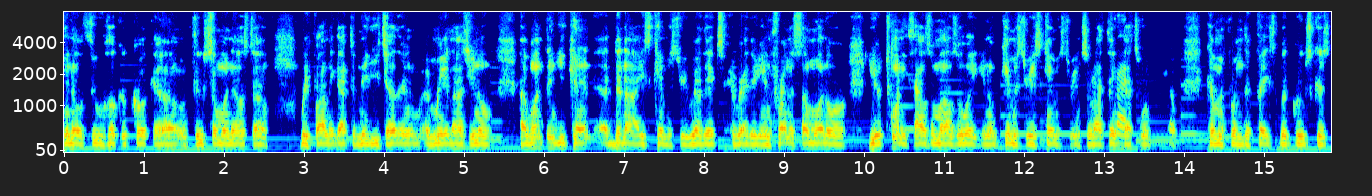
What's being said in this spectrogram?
you know, through hook or crook, uh, through someone else, uh, we finally got to meet each other and, and realize, you know, uh, one thing you can't uh, deny is chemistry, whether it's whether in front of someone or you're 20,000 miles away. You know, chemistry is chemistry. And so I think right. that's what you know, coming from the Facebook groups because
